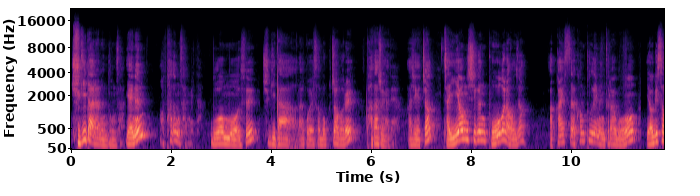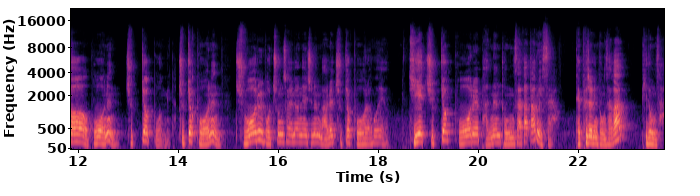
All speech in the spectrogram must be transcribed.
죽이다 라는 동사. 얘는 어, 타동사입니다. 무엇 무엇을 죽이다 라고 해서 목적어를 받아줘야 돼요. 아시겠죠? 자, 이 형식은 보어가 나오죠? 아까 했어요. 컴플리멘트라고. 여기서 보어는 주격 보어입니다. 주격 보어는 주어를 보충 설명해주는 말을 주격 보어라고 해요. 뒤에 주격 보어를 받는 동사가 따로 있어요. 대표적인 동사가 비동사,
